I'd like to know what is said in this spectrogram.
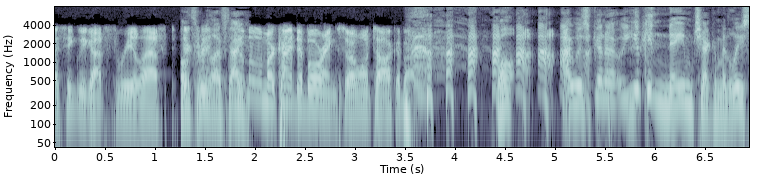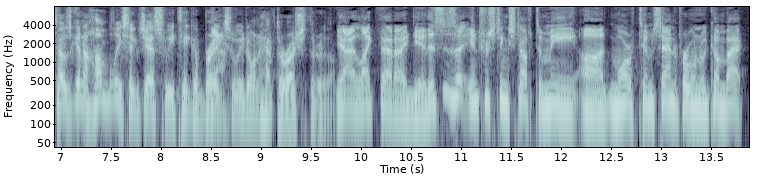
I think we got three left. Oh, three They're left. Some I- of them are kind of boring, so I won't talk about it. Well, I, I was going to, you can name check them at least. I was going to humbly suggest we take a break Yeah. so we don't have to rush through them. Yeah, I like that idea. This is uh, interesting stuff to me. Uh, more of Tim Sandefur when we come back.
